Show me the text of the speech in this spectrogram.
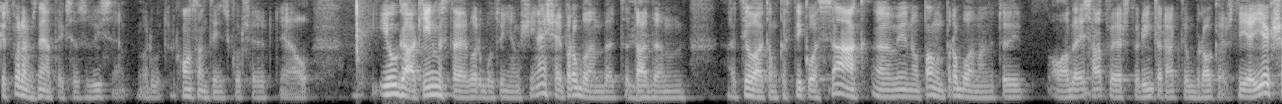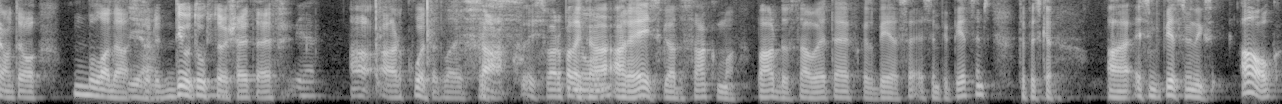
kas, protams, neatieksies uz visiem. Varbūt Konstantīns, kurš ir jau ilgāk investē, varbūt viņam šī nešai problēma, bet tādam cilvēkam, kas tikko sāk, viena no pamat problēmām ir, labi, es atvērstu tur interaktīvu brokeru. Ienāc iekšā un tev bladās, tur ir 2000 ETF. Jā. Ar ko tad lai es sāku? Es, es varu pateikt, nu, ka arī es gada sākumā pārdevu savu ETF, kas bija SP 500. Tāpēc, ka uh, SP 500 aug,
